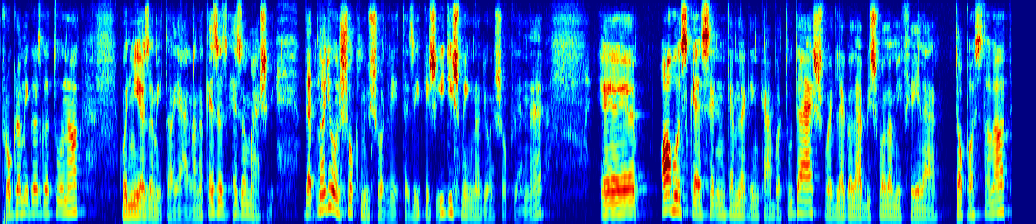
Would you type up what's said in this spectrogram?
programigazgatónak, hogy mi az, amit ajánlanak. Ez, az, ez a másik. De nagyon sok műsor létezik, és így is még nagyon sok lenne. Eh, ahhoz kell szerintem leginkább a tudás, vagy legalábbis valamiféle tapasztalat,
